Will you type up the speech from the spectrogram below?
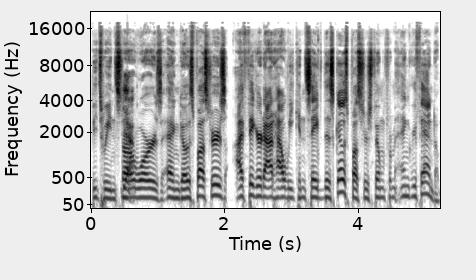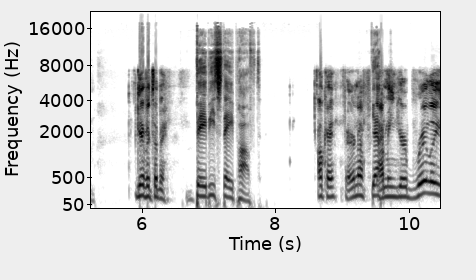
between Star Yeah. Wars and Ghostbusters, I figured out how we can save this Ghostbusters film from angry fandom. Give it to me. Baby Stay Puft. Okay, fair enough. Yeah. I mean, you're really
